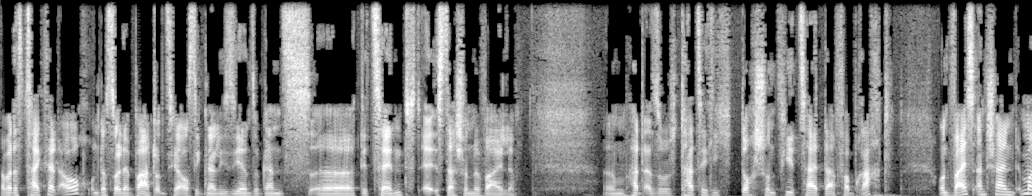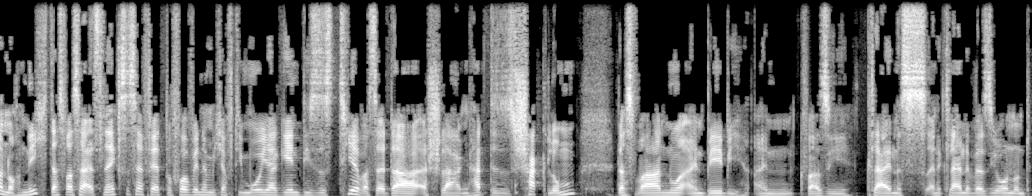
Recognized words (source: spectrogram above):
Aber das zeigt halt auch, und das soll der Bart uns ja auch signalisieren, so ganz äh, dezent, er ist da schon eine Weile. Ähm, hat also tatsächlich doch schon viel Zeit da verbracht und weiß anscheinend immer noch nicht, das, was er als nächstes erfährt, bevor wir nämlich auf die Moja gehen, dieses Tier, was er da erschlagen hat, dieses Schaklum, das war nur ein Baby, ein quasi kleines, eine kleine Version und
